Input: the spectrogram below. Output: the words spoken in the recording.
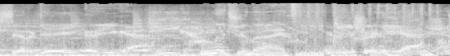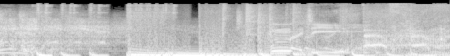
Сергей Рига. Начинает движение. На DFM.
